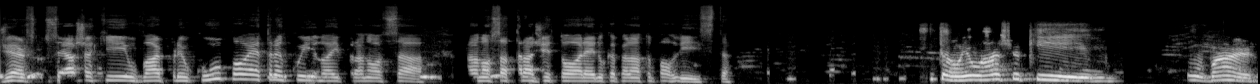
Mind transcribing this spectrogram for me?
Gerson, você acha que o VAR preocupa ou é tranquilo aí para nossa para nossa trajetória aí no Campeonato Paulista? Então, eu acho que o VAR,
